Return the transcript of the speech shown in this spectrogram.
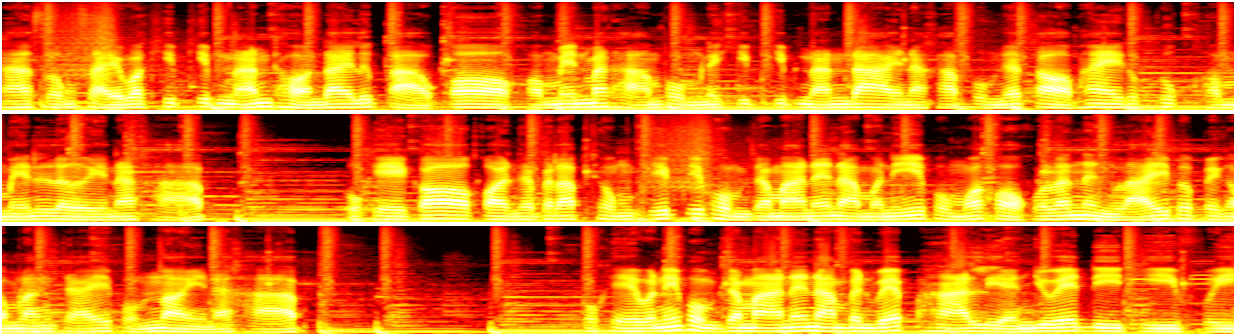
หากสงสัยว่าคลิปคลิปนั้นถอนได้หรือเปล่าก็คอมเมนต์มาถามผมในคลิปคลิปนั้นได้นะครับ ผมจะตอบให้ทุกๆคอมเมนต์เลยนะครับ โอเคก็ก่อนจะไปรับชมคลิปที่ผมจะมาแนะนำวันนี้ ผมก็ขอคนละหนึ่งไลค์เพื่อเป็นกำลังใจให้ผมหน่อยนะครับโอเค วันนี้ผมจะมาแนะนำเป็นเว็บหาเหรียญ USDT ฟรี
